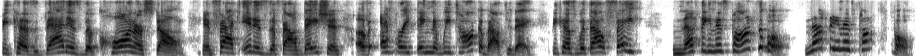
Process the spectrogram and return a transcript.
because that is the cornerstone. In fact, it is the foundation of everything that we talk about today. Because without faith, nothing is possible. Nothing is possible.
